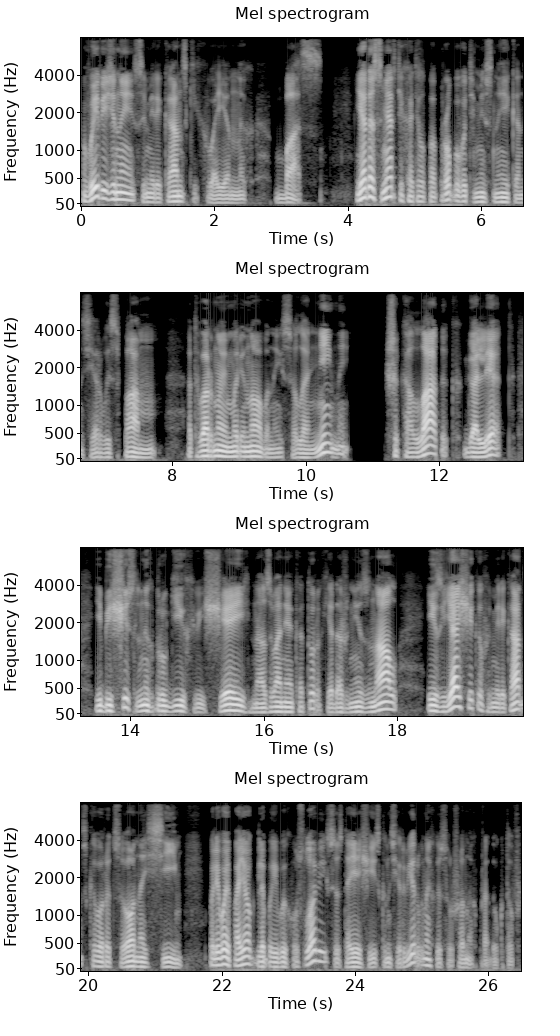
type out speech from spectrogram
вывезенные с американских военных баз. Я до смерти хотел попробовать мясные консервы «Спам», отварной маринованной солонины, шоколадок, галет и бесчисленных других вещей, названия которых я даже не знал, из ящиков американского рациона «Си», полевой паёк для боевых условий, состоящий из консервированных и сушеных продуктов.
